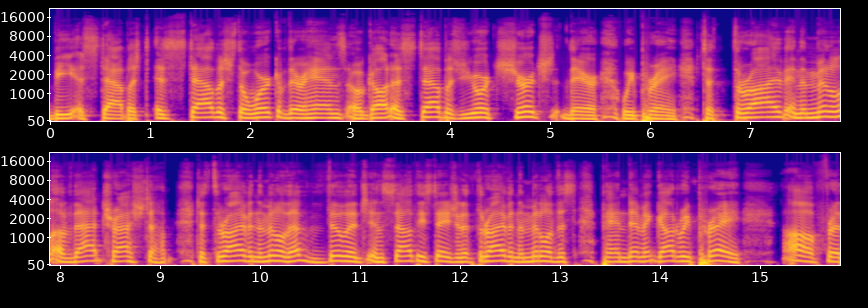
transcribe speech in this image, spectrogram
be established. Establish the work of their hands, oh God. Establish your church there, we pray, to thrive in the middle of that trash dump, to thrive in the middle of that village in Southeast Asia, to thrive in the middle of this pandemic. God, we pray, oh, for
